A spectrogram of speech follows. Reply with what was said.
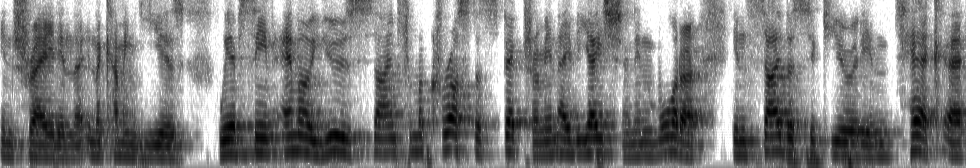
in trade in the in the coming years. We have seen MOUs signed from across the spectrum in aviation, in water, in cybersecurity, in tech, uh,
